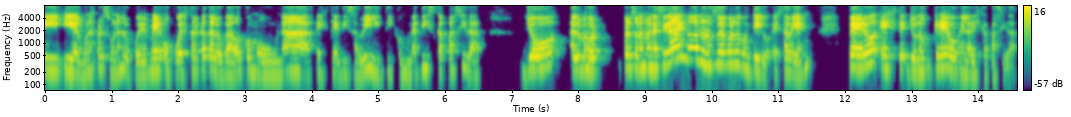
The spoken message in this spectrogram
y, y, algunas personas lo pueden ver o puede estar catalogado como una este, disability, como una discapacidad, yo a lo mejor personas van a decir, ay, no, no, no estoy de acuerdo contigo, está bien, pero este, yo no creo en la discapacidad,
